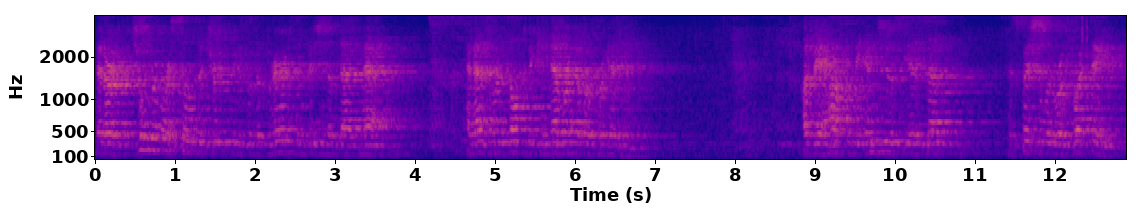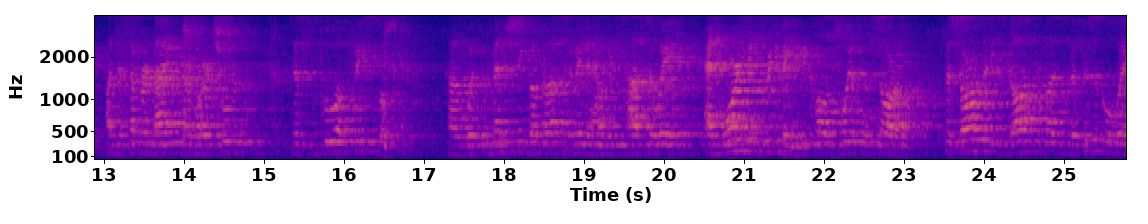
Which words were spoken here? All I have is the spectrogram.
that our children are still in the church because of the prayers and vision of that man. And as a result, we can never, ever forget him. On behalf of the MGOCSM, especially reflecting on December 9th when our children just blew up Facebook uh, with the mentioning of Augustine and how he's passed away, and mourning and grieving we call joyful sorrow. The sorrow that he's gone from us in the physical way,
